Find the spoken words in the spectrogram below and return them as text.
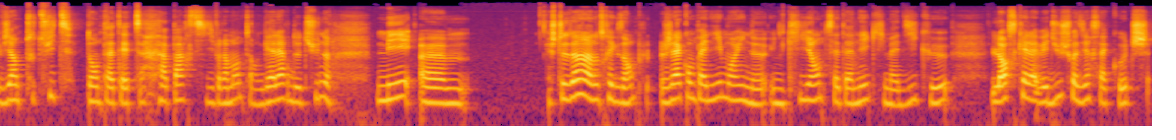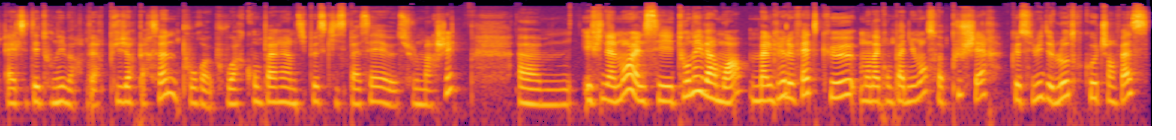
vient tout de suite dans ta tête, à part si vraiment tu es en galère de thunes. Mais euh, je te donne un autre exemple. J'ai accompagné moi une, cliente cette année qui m'a dit que lorsqu'elle avait dû choisir sa coach, elle s'était tournée vers, plusieurs personnes pour euh, pouvoir comparer un petit peu ce qui se passait sur le marché. et finalement, elle s'est tournée vers moi, malgré le fait que mon accompagnement soit plus cher que celui de l'autre coach en face,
